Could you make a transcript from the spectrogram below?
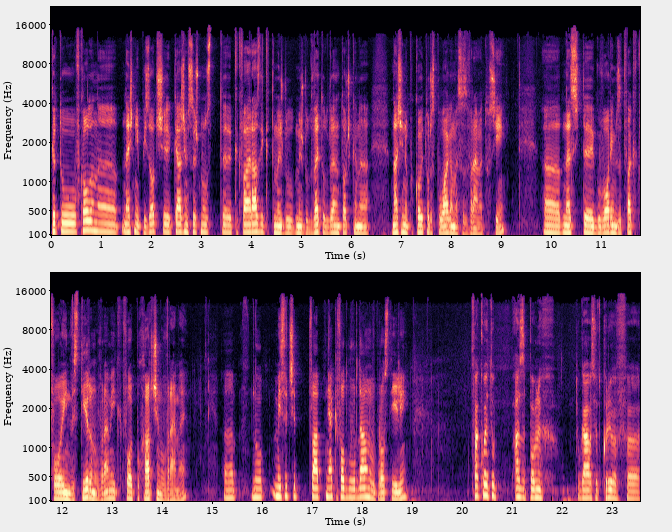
Като в хода на днешния епизод ще кажем всъщност е, каква е разликата между, между двете от гледна точка на начина по който разполагаме с времето си. Днес ще говорим за това какво е инвестирано време и какво е похарчено време. Но мисля, че това някакъв отговор дава на въпросите или? това, което аз запомнях тогава се откри в а,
